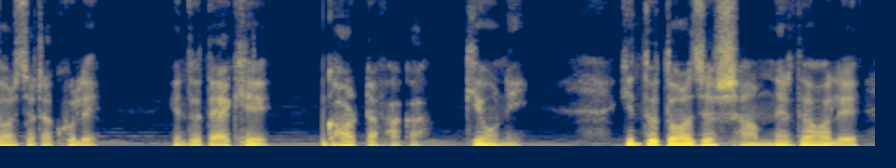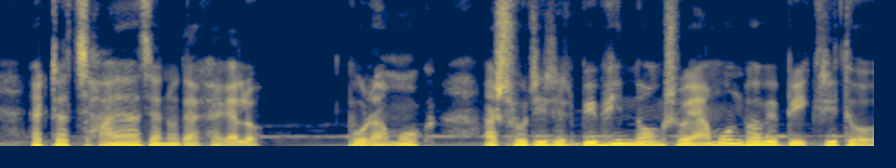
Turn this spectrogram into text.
দরজাটা খুলে, কিন্তু দেখে ঘরটা ফাঁকা, কেউ নেই। কিন্তু দরজার সামনের দেওয়ালে একটা ছায়া যেন দেখা গেল। পুরা মুখ আর শরীরের বিভিন্ন অংশ এমনভাবে বিকৃত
